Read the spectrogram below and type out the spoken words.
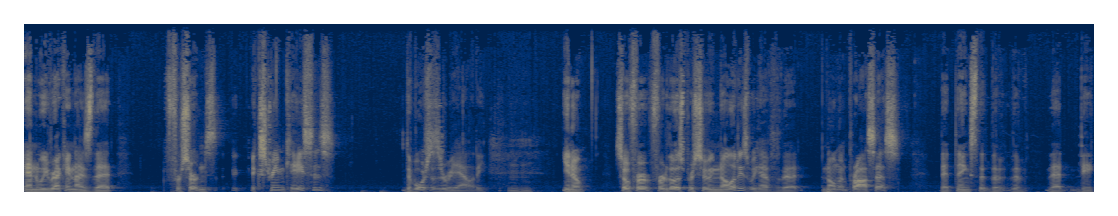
And we recognize that for certain extreme cases, divorce is a reality. You know, so for for those pursuing nullities, we have the annulment process that thinks that the, the that the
